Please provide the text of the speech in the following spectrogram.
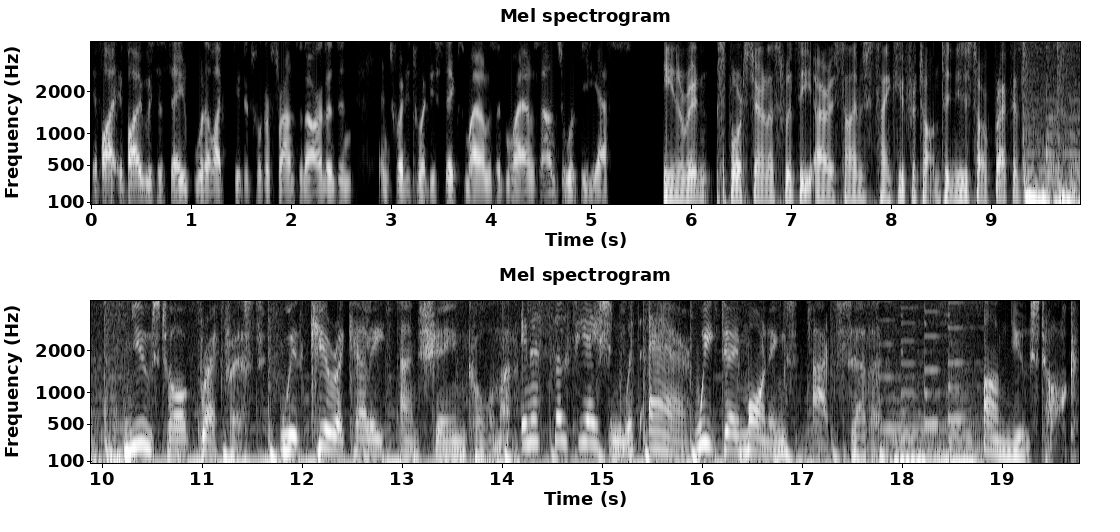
if I if I was to say, would I like to see the Tour de France in Ireland in, in 2026? My honest my honest answer would be yes. Ian O'Riordan, sports journalist with the Irish Times. Thank you for talking to Newstalk Breakfast. Newstalk Breakfast with Ciara Kelly and Shane Coleman. In association with AIR. Weekday mornings at 7 on Newstalk.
